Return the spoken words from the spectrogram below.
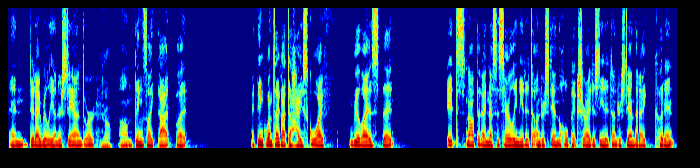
and did I really understand or Yeah. um, things like that. But I think once I got to high school, I f- realized that it's not that I necessarily needed to understand the whole picture. I just needed to understand that I couldn't,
